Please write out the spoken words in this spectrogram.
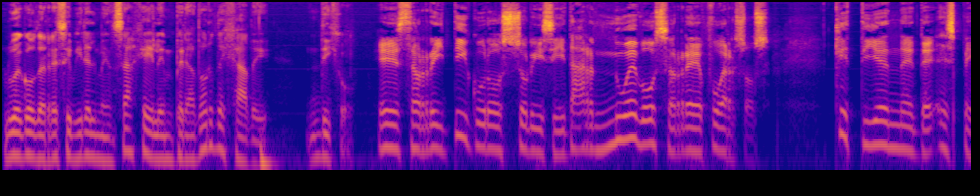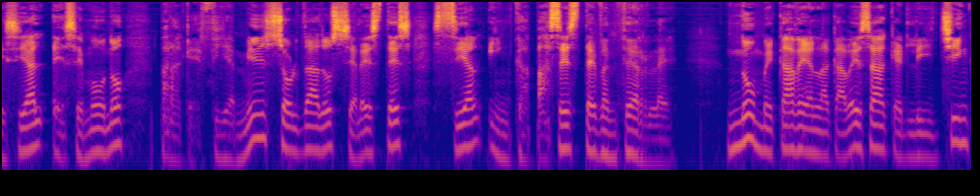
Luego de recibir el mensaje, el emperador de Jade dijo Es ridículo solicitar nuevos refuerzos. ¿Qué tiene de especial ese mono para que cien mil soldados celestes sean incapaces de vencerle? No me cabe en la cabeza que Li Qin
